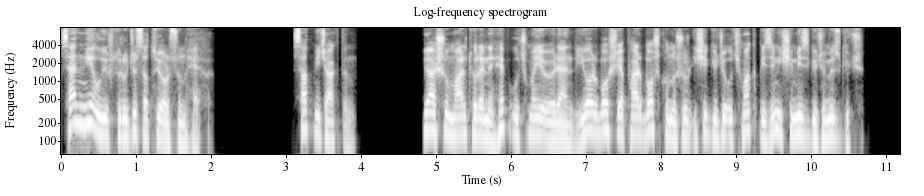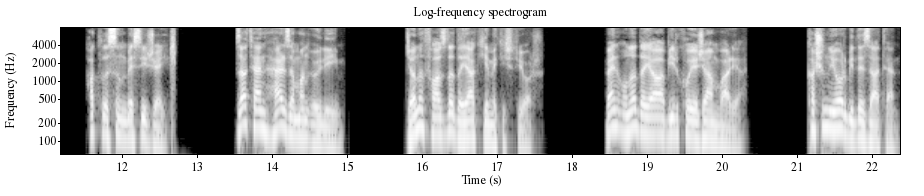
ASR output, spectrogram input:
Sen niye uyuşturucu satıyorsun heh? Satmayacaktın. Ya şu mal töreni hep uçmayı öğren diyor boş yapar boş konuşur işi gücü uçmak bizim işimiz gücümüz güç. Haklısın Besicey. Zaten her zaman öyleyim. Canı fazla dayak yemek istiyor. Ben ona dayağı bir koyacağım var ya. Kaşınıyor bir de zaten.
